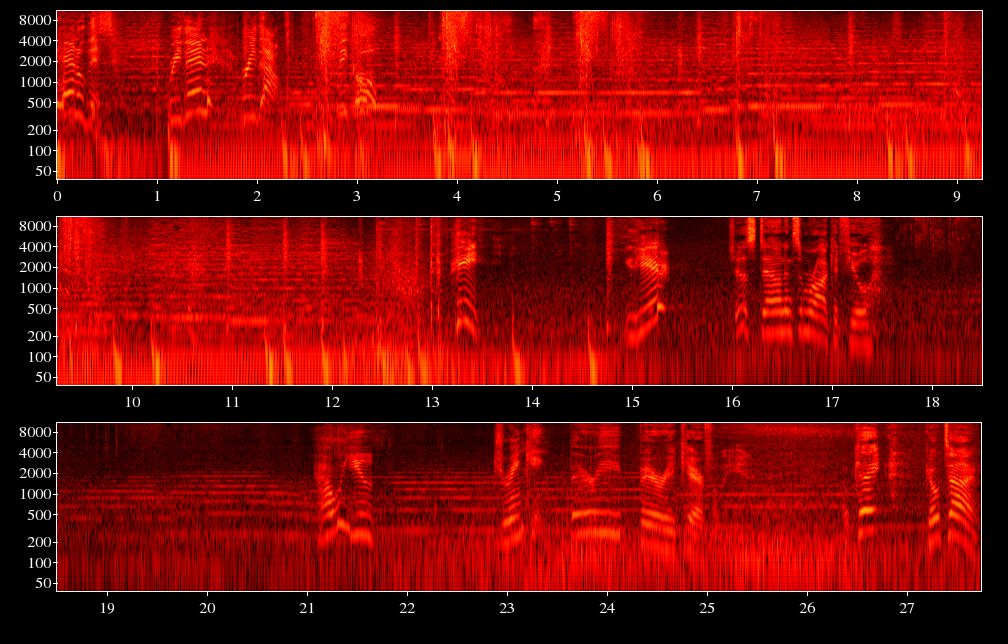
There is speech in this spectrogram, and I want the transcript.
Can handle this. Breathe in, breathe out. Be cool. Pete! You here? Just down in some rocket fuel. How are you... drinking? Very, very carefully. Okay, go time.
